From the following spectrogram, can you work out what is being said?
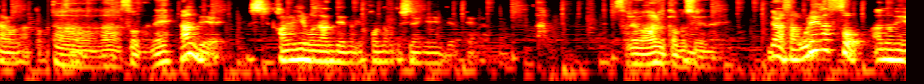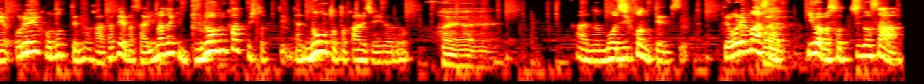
だろうなと。あああ、そうだね。なんで金にもなんでんのにこんなことしなきゃいけないんだよみたいな。それはあるかもしれない。だからさ、俺がそう、あのね、俺思ってるのが、例えばさ、今時ブログ書く人って、ノートとかあるじゃん、いろいろ。はいはいはい。あの、文字コンテンツ。で、俺まあさ、はいい、わばそっちのさ、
